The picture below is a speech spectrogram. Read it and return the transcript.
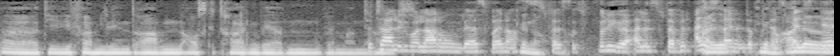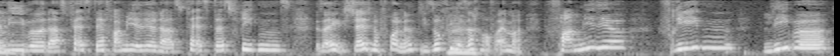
äh, die Familiendramen ausgetragen werden, wenn man Totale halt, Überladung des Weihnachtsfestes. Völlige, alles, da wird alles Alle- reininterpretiert. genau, das Fest alle- der Liebe, das Fest der Familie, das Fest des Friedens. Das ist eigentlich, stell dir mal vor, ne? Die so viele Ja. Sachen auf einmal. Familie, Frieden, Liebe,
